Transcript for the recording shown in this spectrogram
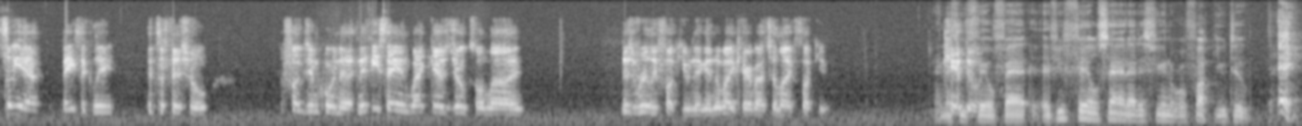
So yeah, basically, it's official. Fuck Jim Cornette. And if he's saying whack ass jokes online, it's really fuck you, nigga. Nobody care about your life. Fuck you. And Can't if do you it. feel fat, if you feel sad at his funeral, fuck you too. Hey,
